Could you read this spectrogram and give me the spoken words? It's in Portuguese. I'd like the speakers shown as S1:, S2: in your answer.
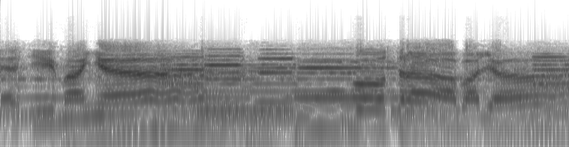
S1: É de manhã vou trabalhar.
